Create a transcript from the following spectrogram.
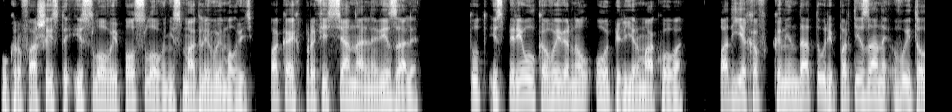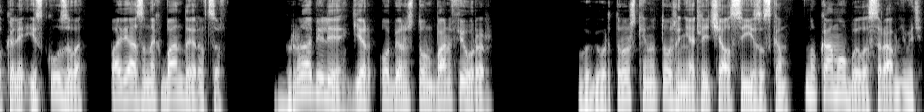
Укрофашисты и слова и полслова не смогли вымолвить, пока их профессионально вязали. Тут из переулка вывернул «Опель» Ермакова Подъехав к комендатуре, партизаны вытолкали из кузова повязанных бандеровцев. «Грабили, гер оберштурмбанфюрер!» Выговор Трошкина тоже не отличался изыском, но кому было сравнивать?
